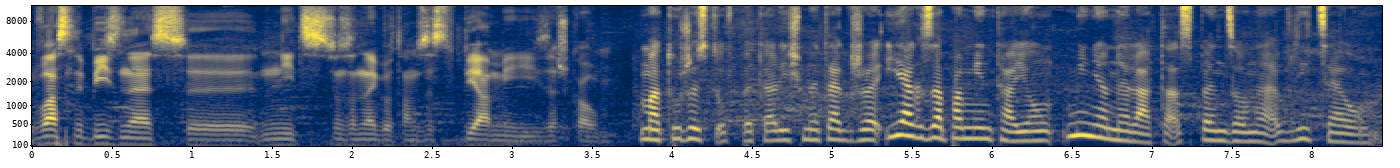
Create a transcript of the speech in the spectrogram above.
własny biznes, y, nic związanego tam ze studiami i ze szkołą. Maturzystów pytaliśmy także, jak zapamiętają minione lata spędzone w liceum.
